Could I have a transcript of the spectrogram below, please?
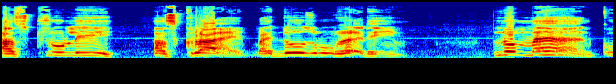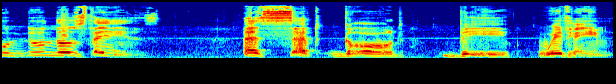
as truly ascribed by those who heard him. No man could do those things except God be with him.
